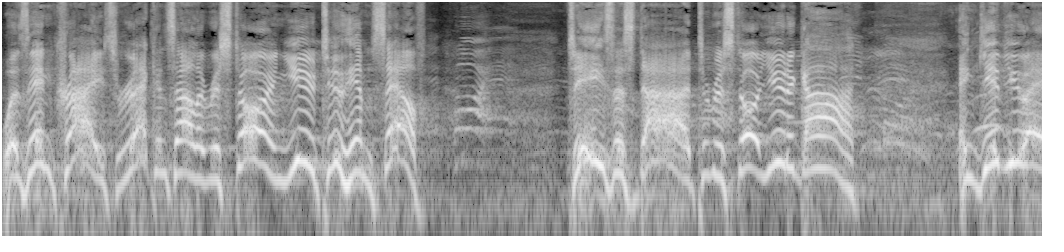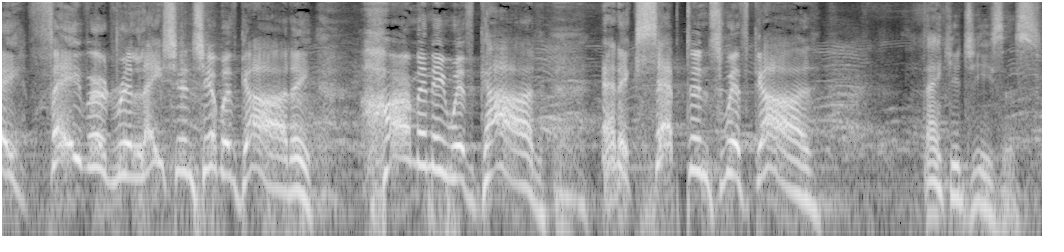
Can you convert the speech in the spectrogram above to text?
was in Christ, reconciling, restoring you to Himself. Jesus died to restore you to God and give you a favored relationship with God, a harmony with God, an acceptance with God Thank you, Jesus.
